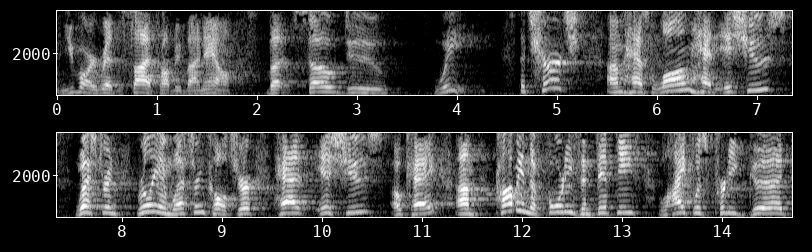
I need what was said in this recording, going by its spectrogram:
and you've already read the slide probably by now, but so do we. The church um, has long had issues Western, really in Western culture, had issues, okay? Um, probably in the 40s and 50s, life was pretty good.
